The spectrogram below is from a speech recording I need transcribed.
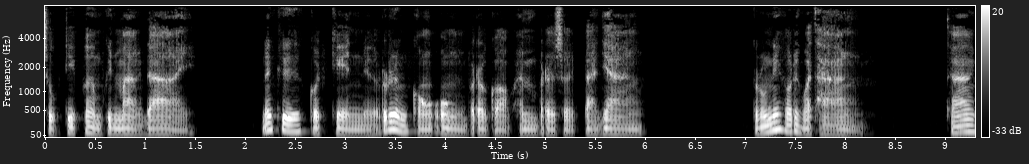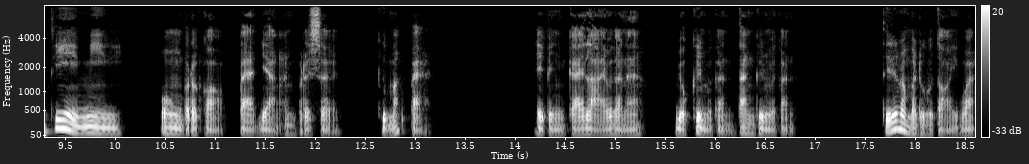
สุขที่เพิ่มขึ้นมากได้ นั่นคือกฎเกณฑ์เรื่องขององค์ประกอบอันประเสริฐแปดอย่าง ตรงนี้เขาเรียกว่าทาง ทางที่มีองค์ประกอบแปดอย่างอันประเสริฐคือมรรคแปดนี่เป็นไกด์ไลน์ไว้ก่อนนะ ยกขึ้นมาก่อนตั้งขึ้นมาก่อน ทีนี้เรามาดูต่ออีกว่า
